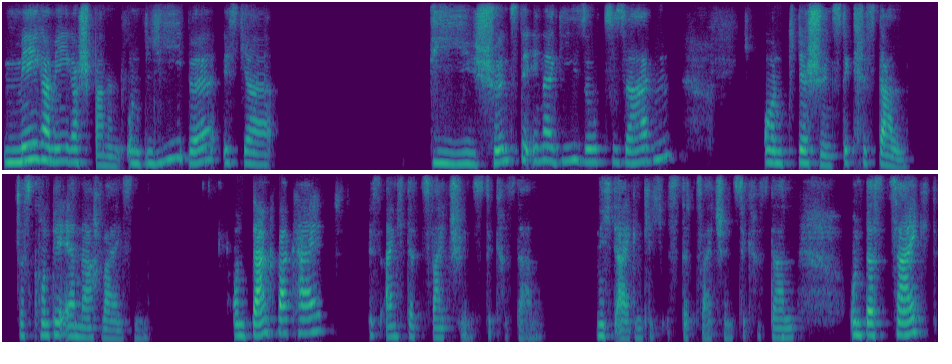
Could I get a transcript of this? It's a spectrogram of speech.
Mega, mega spannend. Und Liebe ist ja die schönste Energie sozusagen und der schönste Kristall. Das konnte er nachweisen. Und Dankbarkeit ist eigentlich der zweitschönste Kristall nicht eigentlich ist der zweitschönste Kristall. Und das zeigt,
